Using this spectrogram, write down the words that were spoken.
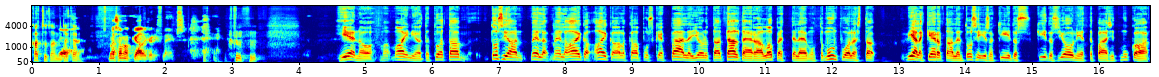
katsotaan mitä käy. Mä sanon Calgary Flames. Hienoa, mainiota. Tuota, tosiaan meillä, meillä aika, aika alkaa puskea päälle, joudutaan tältä erää lopettelemaan, mutta mun puolesta vielä kertaalleen tosi iso kiitos, kiitos Jouni, että pääsit mukaan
